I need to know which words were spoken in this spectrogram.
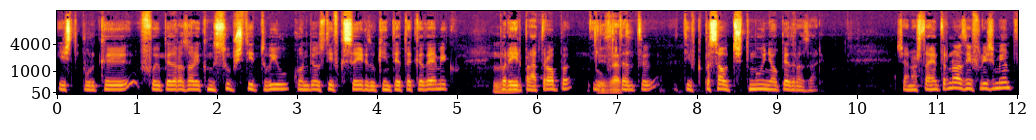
Isto porque foi o Pedro Osório que me substituiu quando eu tive que sair do quinteto académico para ir para a tropa e, Uhum. Exato. portanto, tive que passar o testemunho ao Pedro Osório. Já não está entre nós, infelizmente,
